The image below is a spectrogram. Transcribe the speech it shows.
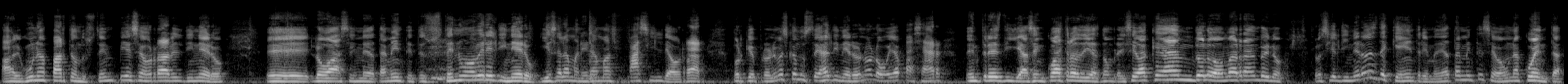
a alguna parte donde usted empiece a ahorrar el dinero, eh, lo hace inmediatamente. Entonces usted no va a ver el dinero y esa es la manera más fácil de ahorrar. Porque el problema es cuando usted deja el dinero, no lo voy a pasar en tres días, en cuatro días, no, hombre, ahí se va quedando, lo va amarrando y no. Pero si el dinero desde que entra inmediatamente se va a una cuenta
